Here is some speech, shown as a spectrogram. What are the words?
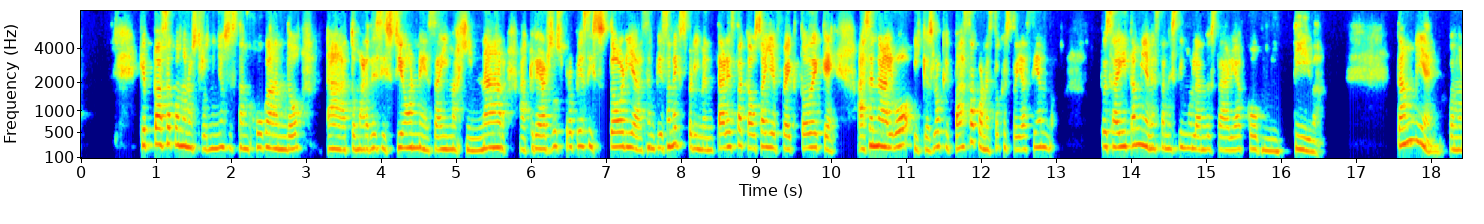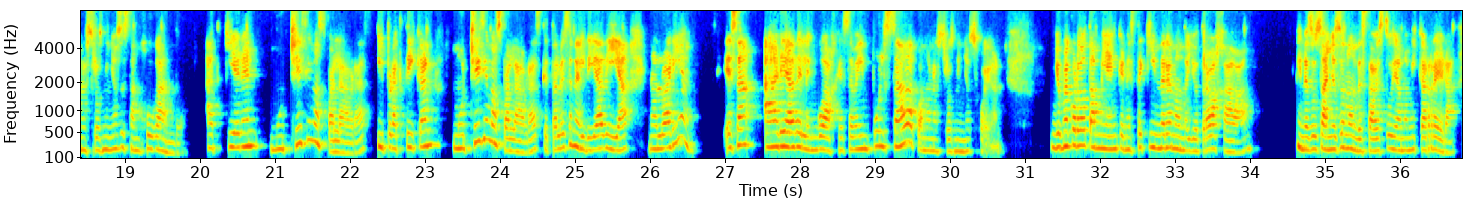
¿Qué pasa cuando nuestros niños están jugando a tomar decisiones, a imaginar, a crear sus propias historias, empiezan a experimentar esta causa y efecto de que hacen algo y qué es lo que pasa con esto que estoy haciendo? Pues ahí también están estimulando esta área cognitiva. También cuando nuestros niños están jugando, adquieren muchísimas palabras y practican muchísimas palabras que tal vez en el día a día no lo harían esa área del lenguaje se ve impulsada cuando nuestros niños juegan. Yo me acuerdo también que en este kinder en donde yo trabajaba, en esos años en donde estaba estudiando mi carrera,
